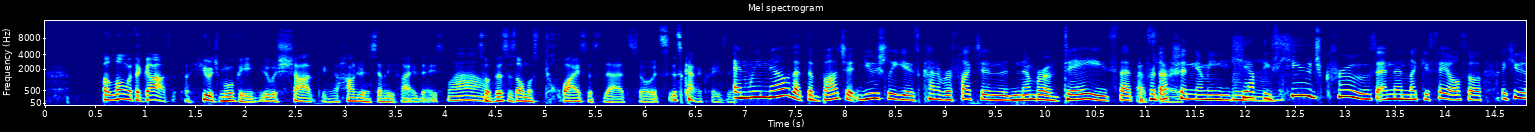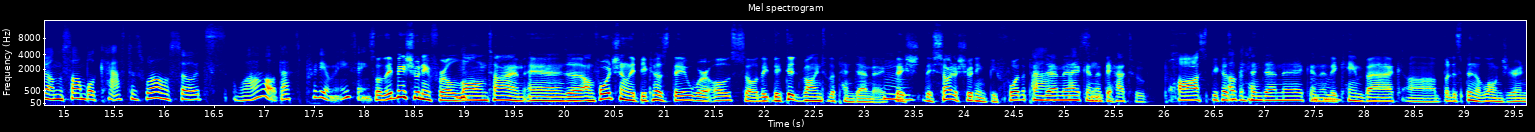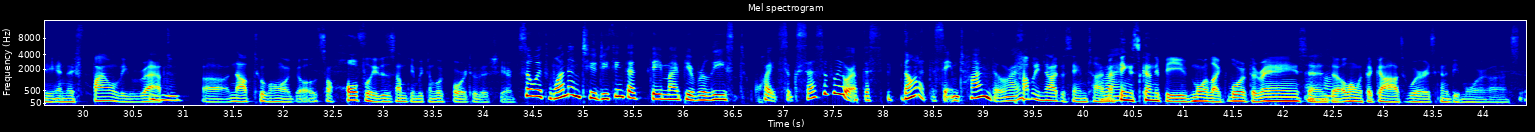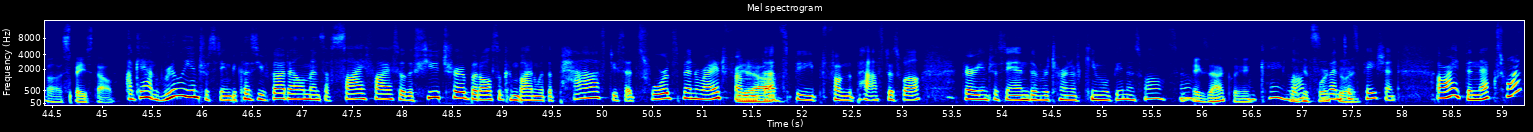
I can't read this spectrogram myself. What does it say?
Along with the Gods, a huge movie, it was shot in 175 days. Wow. So this is almost twice as that. So it's it's kind of crazy. And we know that the budget usually is kind of reflected in the number of days that the That's production. I mean, you have these huge crews, and then, like you say, also a huge ensemble cast as well. So it's wow, that's pretty amazing. So they've been shooting for a long time, and uh, unfortunately, because they were also they, they did run into the pandemic. They sh- they started shooting before the Hmm. Ah, I pandemic, see. and then they had to pause because of the Okay. Mm-hmm. pandemic, and then they came back. Uh, but it's been a long journey, and they finally wrapped Mm-hmm. uh, not too long ago. So hopefully, this is something we can look forward to this year. So with one and two, do you think that they might be released quite successively, or at the not at the same time though, right? Probably not at the same time. Right. I think it's going to be more like Lord of the Rings and Uh-huh. uh, Along with the Gods, where it's going to be more uh, uh, spaced out. Again, really interesting because you've got elements of sci-fi, so the future, but also combined with the past. You said swordsman, right? From Yeah. that's be from the past as well. Very interesting, and the return of Kim Bin as well. So Exactly. okay, Looking lots of forward to it. anticipation. All right, the next one.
